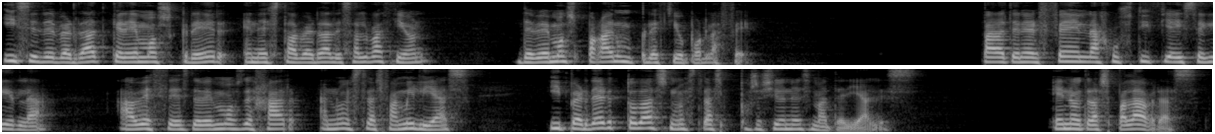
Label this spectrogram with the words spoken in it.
Y si de verdad queremos creer en esta verdad de salvación, debemos pagar un precio por la fe. Para tener fe en la justicia y seguirla, a veces debemos dejar a nuestras familias y perder todas nuestras posesiones materiales. En otras palabras,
